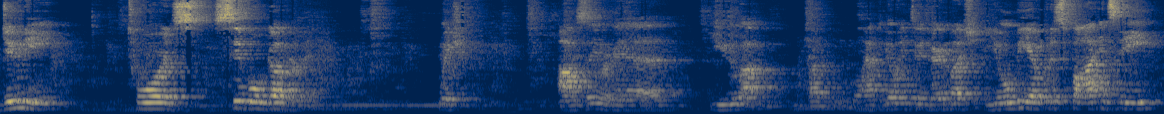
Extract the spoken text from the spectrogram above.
duty towards civil government, which obviously we're going to, you uh, probably won't have to go into it very much. You'll be able to spot and see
